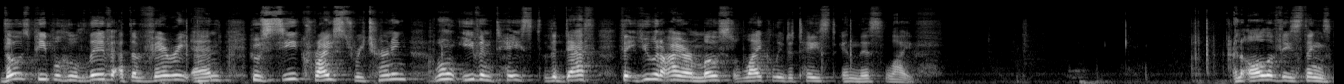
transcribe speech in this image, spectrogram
those people who live at the very end, who see Christ returning, won't even taste the death that you and I are most likely to taste in this life. And all of these things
